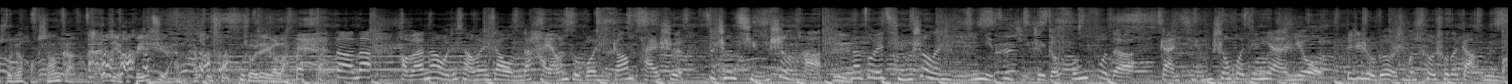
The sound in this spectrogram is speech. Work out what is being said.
说起来好伤感啊，也是悲剧，还不说不说这个了。那那好吧，那我就想问一下我们的海洋主播，你刚才是自称情圣哈？嗯。那作为情圣的你，以你自己这个丰富的感情生活经验，你有对这首歌有什么特殊的感悟吗？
